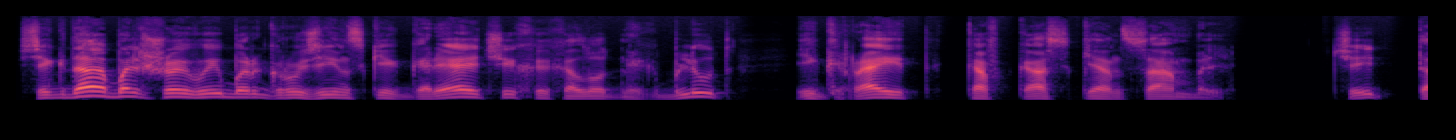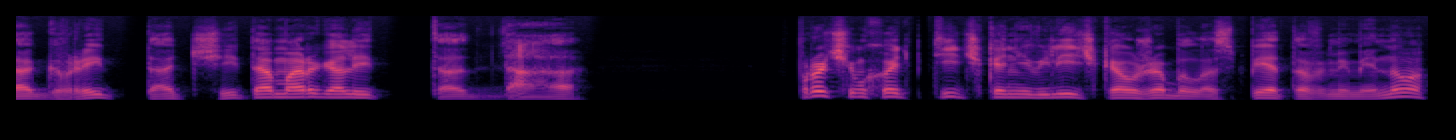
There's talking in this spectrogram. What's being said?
Всегда большой выбор грузинских горячих и холодных блюд играет кавказский ансамбль. Чита Грита, Чита Маргалита, да. Впрочем, хоть «Птичка-невеличка» уже была спета в «Мимино»,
